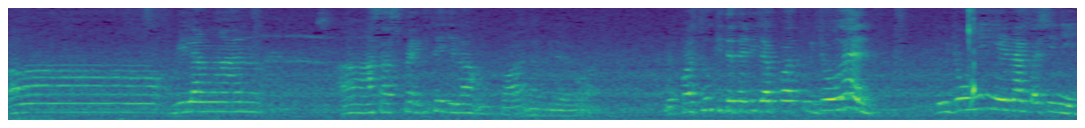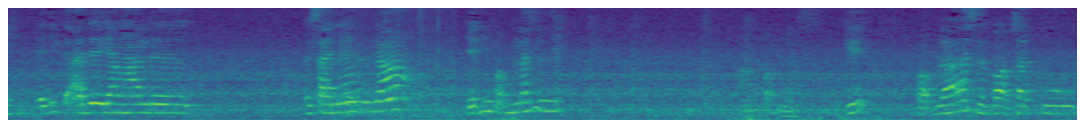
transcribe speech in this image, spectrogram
uh, bilangan uh, asas spek kita ialah 4 dan bila luar. Lepas tu kita tadi dapat 7 kan? 7 ni ialah kat sini. Jadi ada yang hala ke sana pula. Jadi 14 ni. 14 Okey 14 sebab satu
